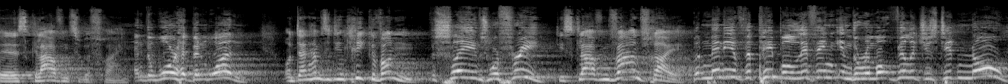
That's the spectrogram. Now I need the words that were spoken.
äh, Sklaven zu befreien. and the war had been won. Und dann haben sie den Krieg gewonnen. The slaves were free, Die Sklaven waren frei. but many of the people living in the remote villages didn't know.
